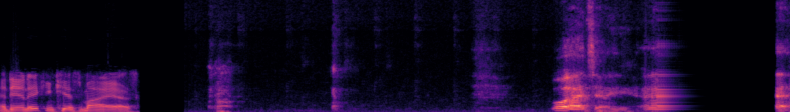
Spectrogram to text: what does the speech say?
And then they can kiss my ass. Boy, I tell you. Uh,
